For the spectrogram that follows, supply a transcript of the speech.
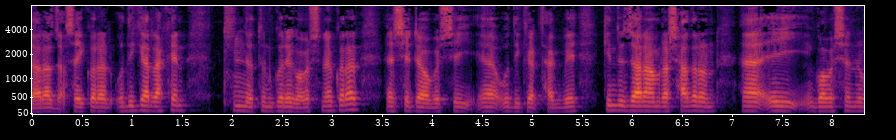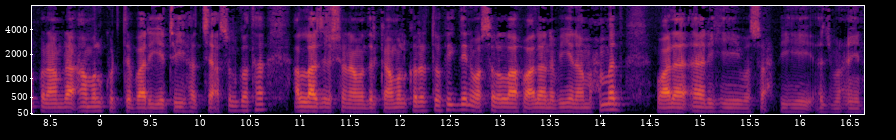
যারা যাচাই করার অধিকার রাখেন। নতুন করে গবেষণা করার সেটা অবশ্যই অধিকার থাকবে। কিন্তু যারা আমরা সাধারণ এই গবেষণার উপর আমরা আমল করতে পারি, এটাই হচ্ছে আসল কথা। আল্লাহ আমাদেরকে আমল করার তৌফিক দিন। ওসলাল্লাহ আলা নবীনা মোহাম্মদ ওয়ালা আলহি ওসাহি আজমাইন।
